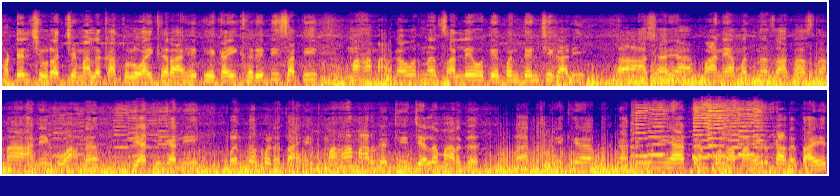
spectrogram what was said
हॉटेल शिवराजचे मालक अतुल वायकर आहेत. हे काही खरेदीसाठी महामार्गावरनं चालले होते पण त्यांची गाडी अशा या पाण्यामधनं जात असताना अनेक वाहनं या ठिकाणी बंद पडत आहेत. महामार्ग की जलमार्ग? नागरिक धक्का देऊन या टेम्पोला बाहेर काढत आहेत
